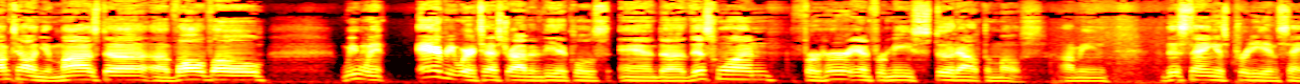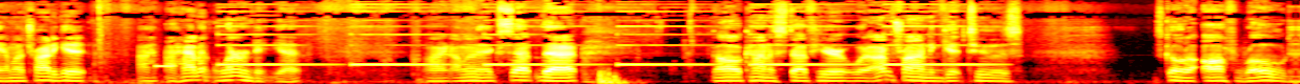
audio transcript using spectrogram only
I'm telling you, Mazda, uh, Volvo, we went everywhere test driving vehicles. And uh, this one, for her and for me, stood out the most. I mean, this thing is pretty insane. I'm going to try to get it I, I haven't learned it yet. All right, I'm going to accept that. All kind of stuff here. What I'm trying to get to is, let's go to off-road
